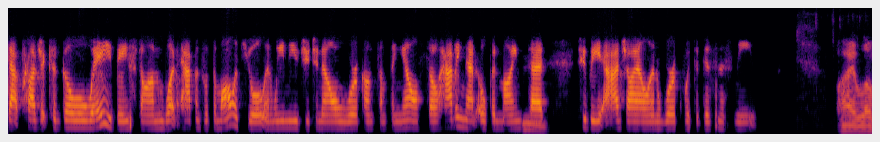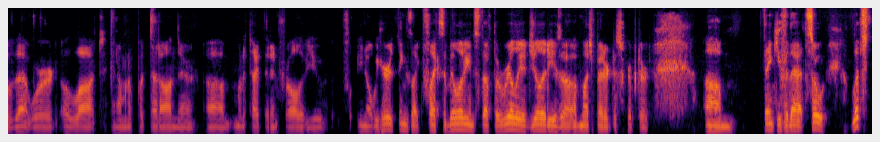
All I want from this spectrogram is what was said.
that project could go away based on what happens with the molecule, and we need you to now work on something else. So having that open mindset mm. to be agile and work with the business needs. I love that word a lot, and I'm going to put that on there. Um, I'm going to type that in for all of you you know we hear things like flexibility and stuff, but really agility is a, a much better descriptor. Um, thank you for that. So let's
